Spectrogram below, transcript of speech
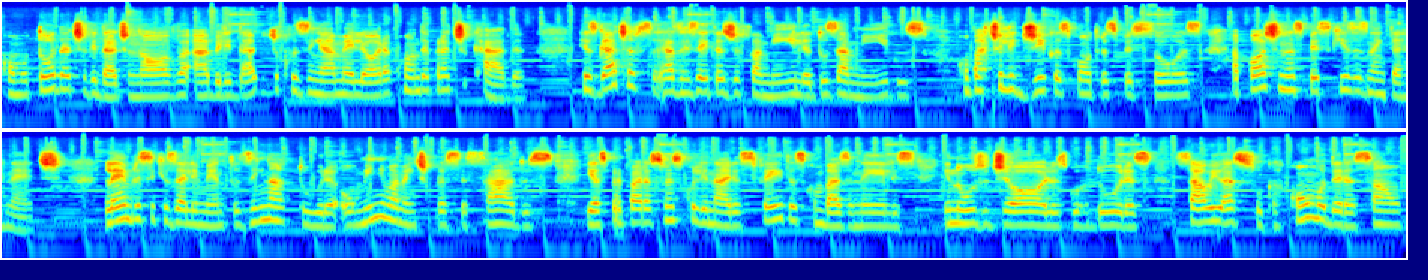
como toda atividade nova, a habilidade de cozinhar melhora quando é praticada. Resgate as, as receitas de família, dos amigos, compartilhe dicas com outras pessoas, aposte nas pesquisas na internet. Lembre-se que os alimentos in natura ou minimamente processados e as preparações culinárias feitas com base neles e no uso de óleos, gorduras, sal e açúcar com moderação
